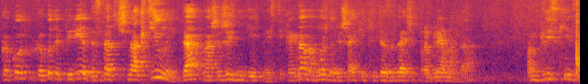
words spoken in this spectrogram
какой- какой-то период достаточно активный да, нашей жизнедеятельности, когда нам нужно решать какие-то задачи, проблемы. Да? Английский язык.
